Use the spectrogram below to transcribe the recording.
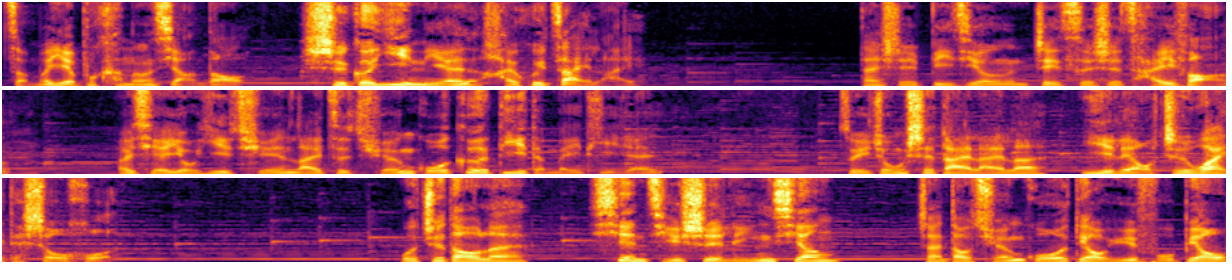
怎么也不可能想到。时隔一年还会再来，但是毕竟这次是采访，而且有一群来自全国各地的媒体人，最终是带来了意料之外的收获。我知道了，县级市临湘占到全国钓鱼浮标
